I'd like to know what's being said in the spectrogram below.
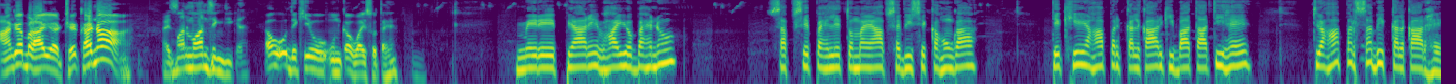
आगे बढ़ाइए ठीक है ना? मनमोहन सिंह जी का। वो देखिए वो उनका वॉइस होता है। मेरे प्यारे भाइयों बहनों सबसे पहले तो मैं आप सभी से कहूँगा देखिए यहाँ पर कलकार की बात आती है तो यहाँ पर सब एक कलकार है।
